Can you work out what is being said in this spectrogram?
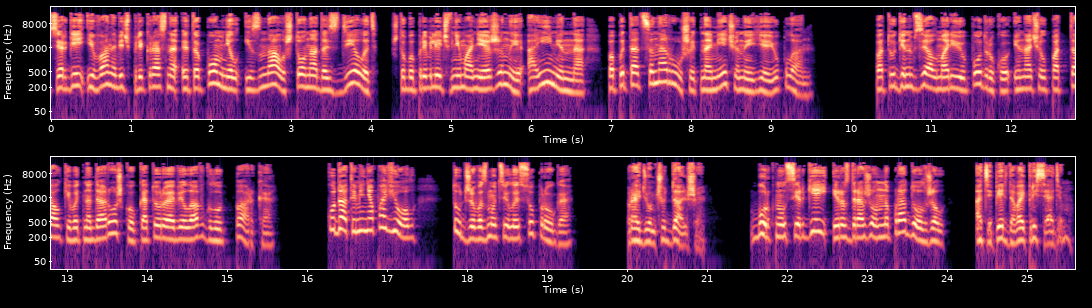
Сергей Иванович прекрасно это помнил и знал, что надо сделать, чтобы привлечь внимание жены, а именно попытаться нарушить намеченный ею план. Потугин взял Марию под руку и начал подталкивать на дорожку, которая вела вглубь парка. «Куда ты меня повел?» Тут же возмутилась супруга. «Пройдем чуть дальше», — буркнул Сергей и раздраженно продолжил. «А теперь давай присядем».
